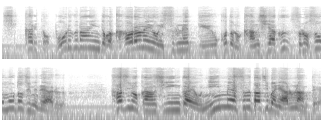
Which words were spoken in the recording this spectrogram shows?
しっかりと暴力団員とか関わらないようにするねっていうことの監視役その総元締めであるカジノ監視委員会を任命する立場にあるなんて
